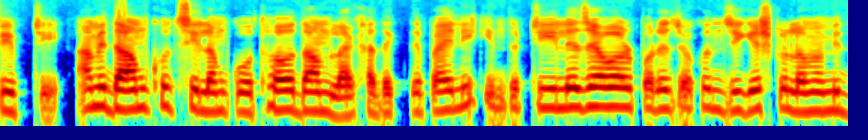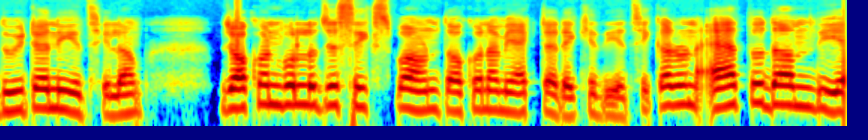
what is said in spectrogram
ফিফটি আমি দাম খুঁজছিলাম, কোথাও দাম লেখা দেখতে পাইনি, কিন্তু টিলে যাওয়ার পরে যখন জিজ্ঞেস করলাম, আমি দুইটা নিয়েছিলাম। যখন বলল যে সিক্স পাউন্ড তখন আমি একটা রেখে দিয়েছি, কারণ এত দাম দিয়ে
